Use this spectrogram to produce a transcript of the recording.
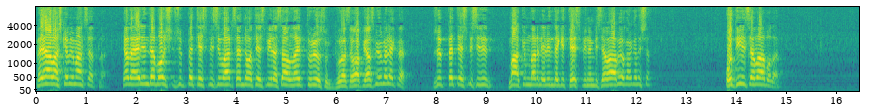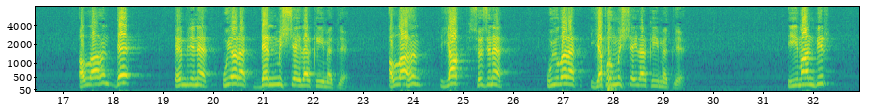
veya başka bir maksatla ya da elinde boş züppe tesbisi var sen de o tesbihle sallayıp duruyorsun. Buna sevap yazmıyor melekler. Züppe tesbisinin mahkumların elindeki tesbinin bir sevabı yok arkadaşlar. O değil sevap olan. Allah'ın de emrine uyarak denmiş şeyler kıymetli. Allah'ın yap sözüne uyularak yapılmış şeyler kıymetli. İman bir,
